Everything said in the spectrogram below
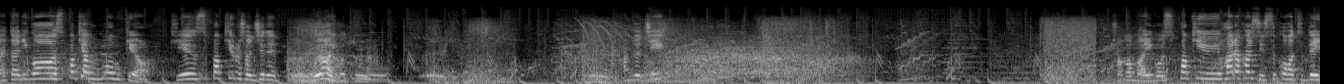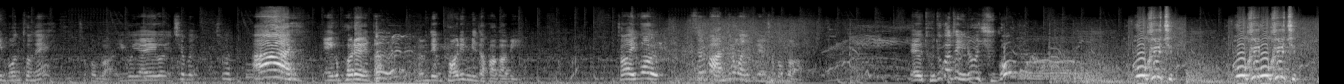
자 일단 이거 스파키 한번 뽑아볼게요 뒤에서 스파키로 전체는 어, 뭐야 이것도 감졌지? 잠깐만 이거 스파키 활약할 수 있을 것 같은데 이번 턴에? 잠깐만 이거 야 이거 제발 제발 아! 야 이거 버려야겠다 여러분들 이거 버립니다 과감히 자 이거 설마 안 들어가니까요 잠깐만 야 이거 도둑한테 이러면 죽어? 오 그렇지! 오 그래 그렇지!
